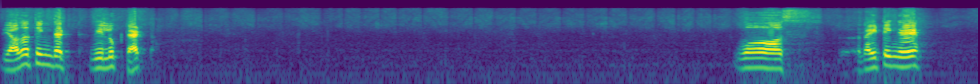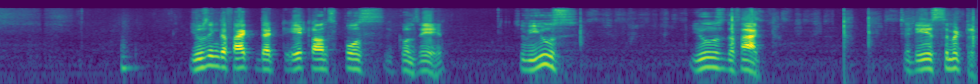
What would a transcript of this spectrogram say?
The other thing that we looked at was writing a using the fact that A transpose equals A. So, we use use the fact that A is symmetric.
